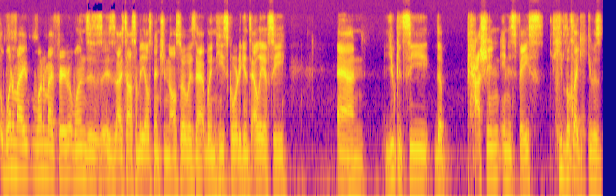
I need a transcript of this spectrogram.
one of my one of my favorite ones is is I saw somebody else mention also is that when he scored against LAFC, and you could see the passion in his face. He looked like he was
